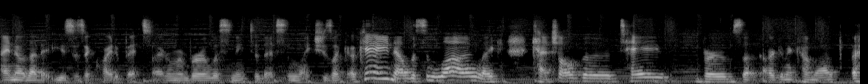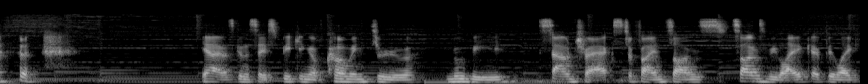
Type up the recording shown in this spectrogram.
I know that it uses it quite a bit. So I remember listening to this and like she's like, okay, now listen along, like catch all the te verbs that are gonna come up. yeah, I was gonna say, speaking of combing through movie soundtracks to find songs songs we like, I feel like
